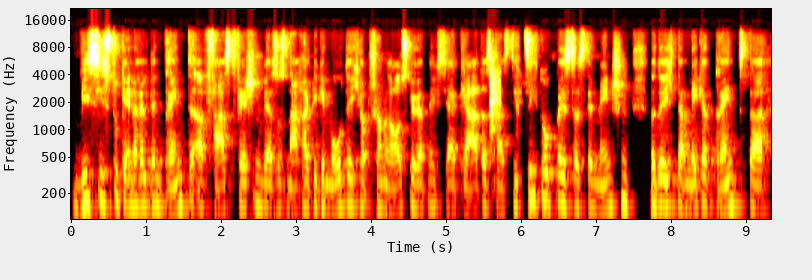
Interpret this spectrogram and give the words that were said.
Wie siehst du generell den Trend äh, Fast Fashion versus nachhaltige Mode? Ich habe schon rausgehört, nicht sehr klar, dass das die Zielgruppe ist, dass den Menschen natürlich der Megatrend der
